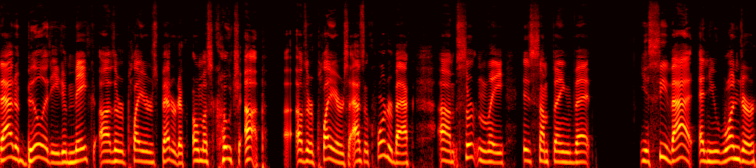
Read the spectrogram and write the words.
that ability to make other players better, to almost coach up uh, other players as a quarterback, um, certainly is something that you see that and you wonder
